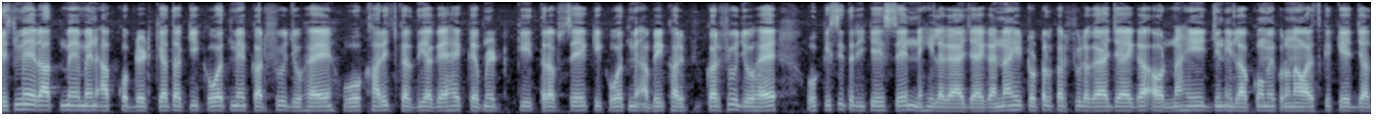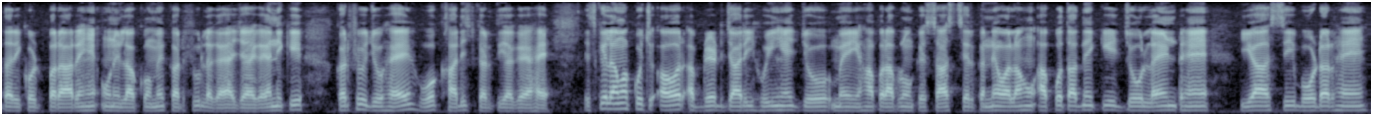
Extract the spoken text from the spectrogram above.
जिसमें रात में मैंने आपको अपडेट किया था कि कोवैत में कर्फ्यू जो है, वो खारिज कर दिया गया है कैबिनेट की तरफ़ से कि कोवैत में अभी कर्फ्यू जो है, वो किसी तरीके से नहीं लगाया जाएगा। ना ही टोटल कर्फ्यू लगाया जाएगा और ना ही जिन इलाकों में कोरोना वायरस के केस ज़्यादा रिकॉर्ड पर आ रहे हैं, उन इलाकों में कर्फ्यू लगाया जाएगा। यानी कि कर्फ्यू जो है, वो खारिज कर दिया गया है। इसके अलावा कुछ और अपडेट जारी हुई हैं जो मैं यहाँ पर आप लोगों के साथ शेयर करने वाला हूँ। आपको बता दें कि जो लैंड हैं या सी बॉर्डर हैं,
